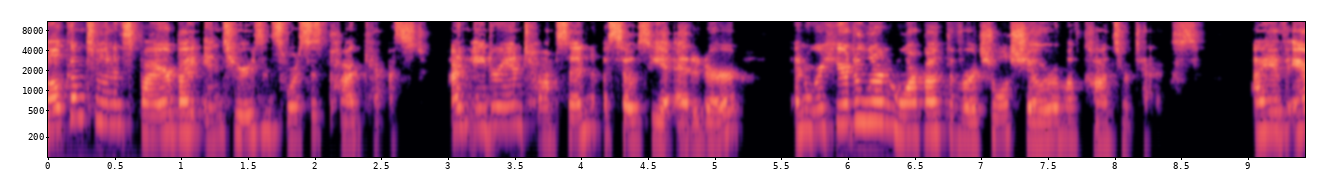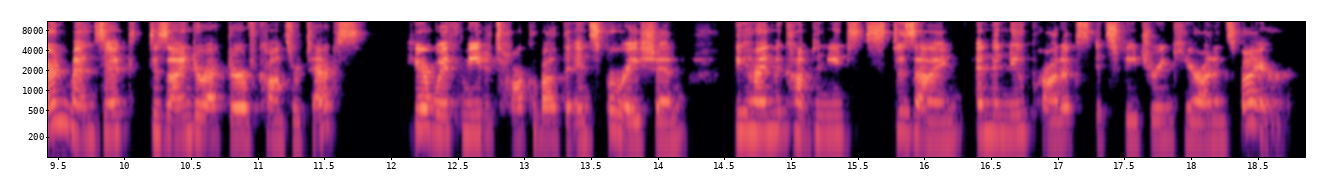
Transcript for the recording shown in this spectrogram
Welcome to an Inspired by Interiors and Sources podcast. I'm Adrienne Thompson, Associate Editor, and we're here to learn more about the virtual showroom of Concertex. I have Aaron Menzik, Design Director of Concertex, here with me to talk about the inspiration behind the company's design and the new products it's featuring here on Inspire.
